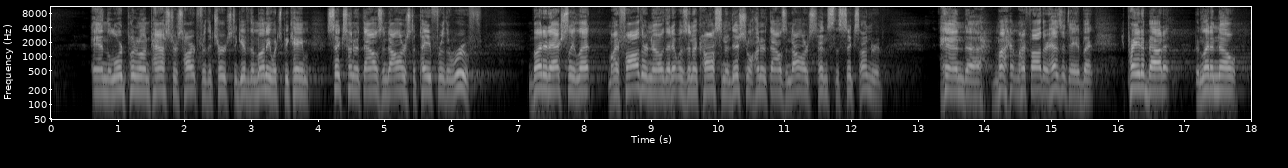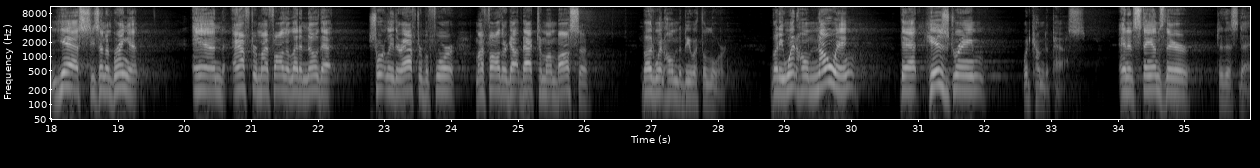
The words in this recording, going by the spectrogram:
And the Lord put it on pastor's heart for the church to give the money, which became $600,000 to pay for the roof. But it actually let my father know that it was going to cost an additional $100,000, hence the 600. And uh, my, my father hesitated, but he prayed about it, then let him know, yes, he's going to bring it. And after my father let him know that, shortly thereafter, before my father got back to Mombasa, Bud went home to be with the Lord. But he went home knowing that his dream would come to pass. And it stands there to this day.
